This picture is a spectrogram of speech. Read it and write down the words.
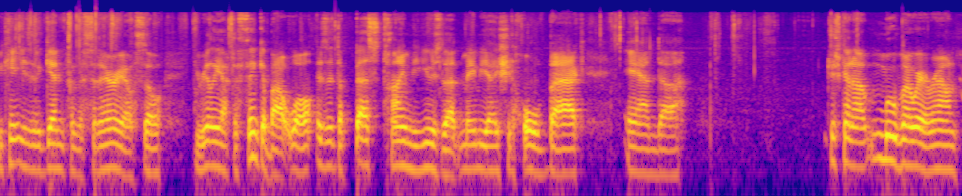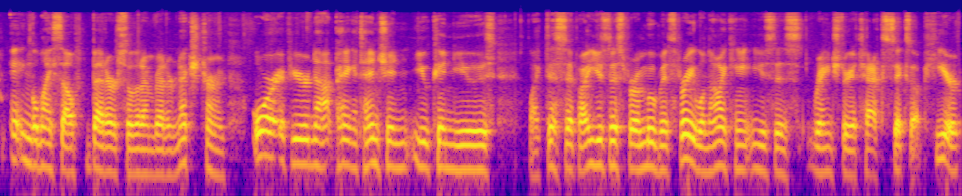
you can't use it again for the scenario. So you really have to think about well is it the best time to use that? Maybe I should hold back and uh, just kind of move my way around angle myself better so that I'm better next turn. Or if you're not paying attention you can use like this if I use this for a movement 3 well now I can't use this range 3 attack 6 up here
